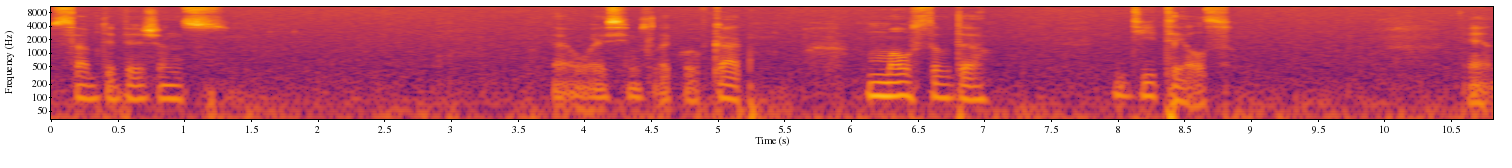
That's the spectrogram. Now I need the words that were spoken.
subdivisions. That way seems like we've got most of the details in.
